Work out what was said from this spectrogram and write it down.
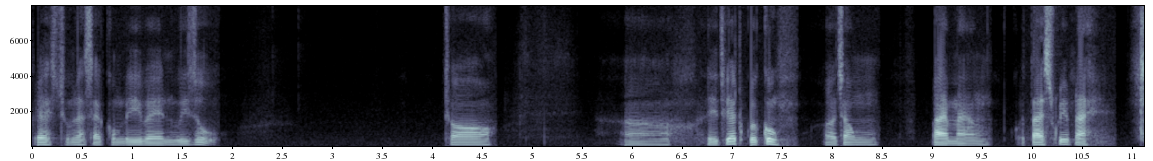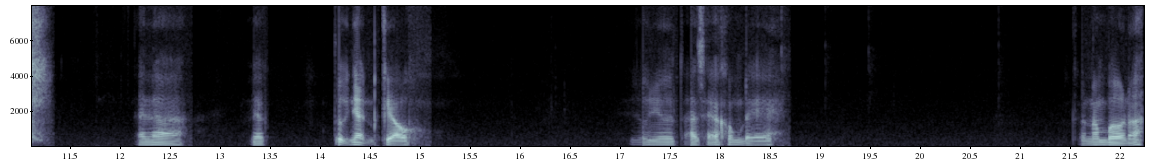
Ok, chúng ta sẽ cùng đi đến ví dụ cho uh, lý thuyết cuối cùng ở trong bài mảng của TypeScript này. Đấy là việc tự nhận kiểu. Ví dụ như ta sẽ không để kiểu number nữa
